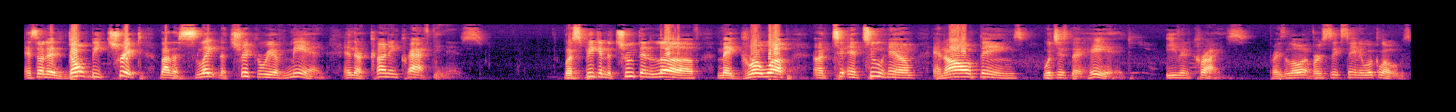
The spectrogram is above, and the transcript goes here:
and so that don't be tricked by the slate, the trickery of men and their cunning craftiness. But speaking the truth in love may grow up unto, into him and all things, which is the head, even Christ. Praise the Lord. Verse 16, and we'll close.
